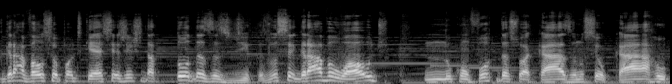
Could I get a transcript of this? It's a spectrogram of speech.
gravar o seu podcast e a gente dá todas as dicas. Você grava o áudio no conforto da sua casa, no seu carro,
